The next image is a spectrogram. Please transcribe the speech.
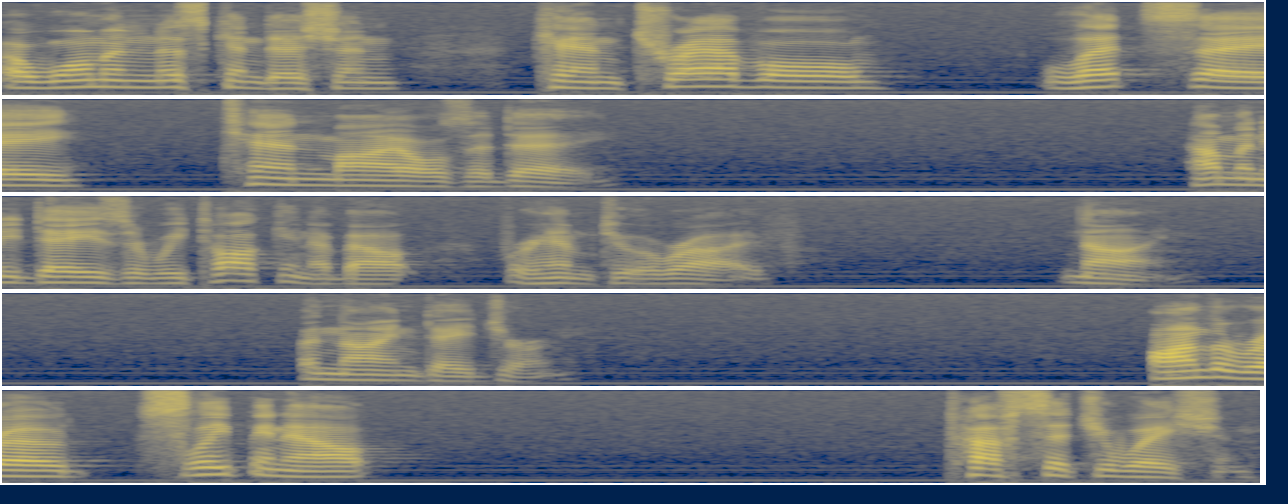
a woman in this condition can travel, let's say, 10 miles a day. How many days are we talking about for him to arrive? Nine. A nine day journey. On the road, sleeping out, tough situation.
